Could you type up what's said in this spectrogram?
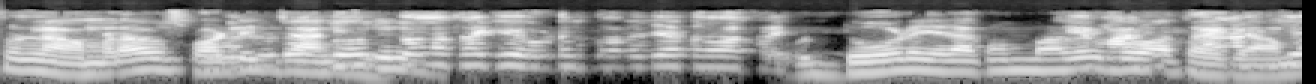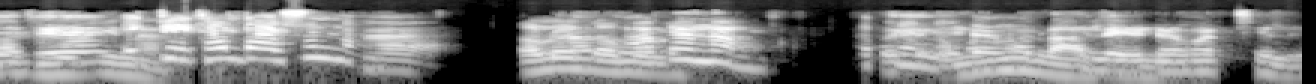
শুনলাম আমরাও সঠিক জানি। দৌড় এরকম ভাবে দেওয়া থাকে আমরা একটু এখানটা আসুন না। হ্যাঁ। আপনার নাম? এটা আমার ছেলে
